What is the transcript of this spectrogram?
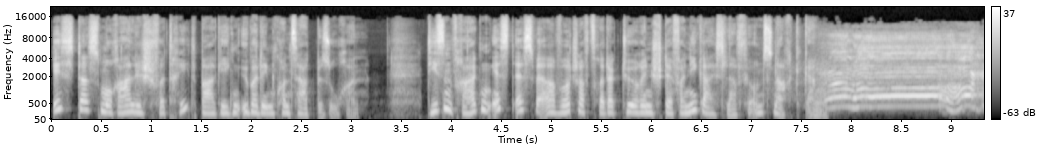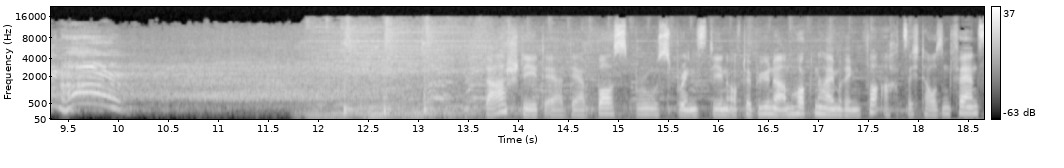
Ist das moralisch vertretbar gegenüber den Konzertbesuchern? Diesen Fragen ist SWR-Wirtschaftsredakteurin Stefanie Geißler für uns nachgegangen. Da steht er, der Boss Bruce Springsteen auf der Bühne am Hockenheimring vor 80.000 Fans,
